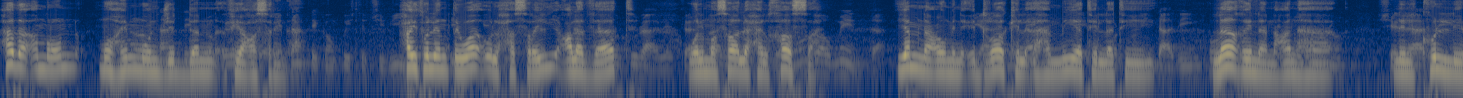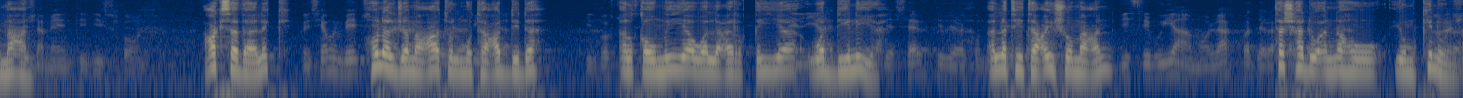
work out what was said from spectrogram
هذا أمر مهم جدا في عصرنا حيث الانطواء الحصري على الذات والمصالح الخاصة يمنع من إدراك الأهمية التي لا غنى عنها للكل معا. عكس ذلك هنا الجماعات المتعددة القومية والعرقية والدينية التي تعيش معا تشهد أنه يمكننا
